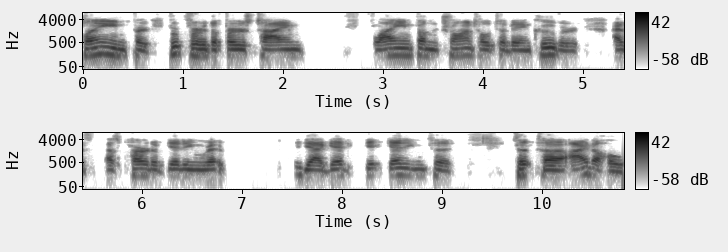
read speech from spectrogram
plane for, for, for the first time flying from Toronto to Vancouver as as part of getting re- yeah get, get getting to, to to Idaho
